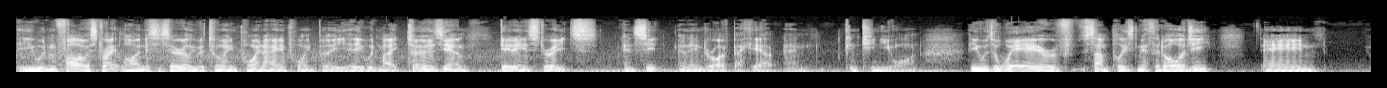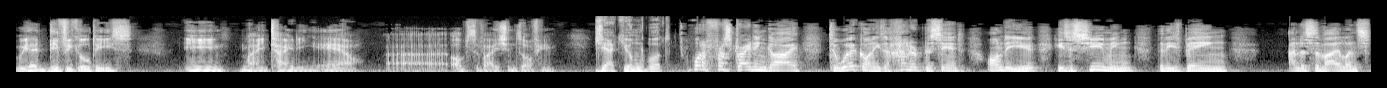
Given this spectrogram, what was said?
He wouldn't follow a straight line necessarily between point A and point B. He would make turns down dead end streets and sit and then drive back out and continue on. He was aware of some police methodology and we had difficulties in maintaining our uh, observations of him. Jack Jungblut. What a frustrating guy to work on. He's 100% onto you. He's assuming that he's being under surveillance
